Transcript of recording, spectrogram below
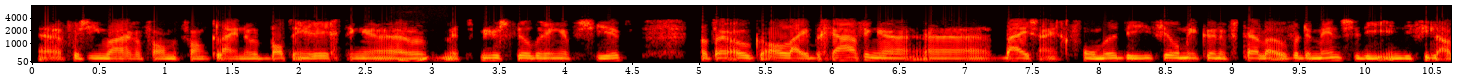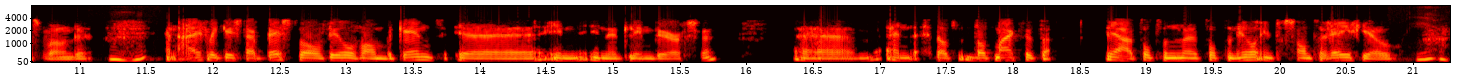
voorzien waren van, van kleine badinrichtingen met muurschilderingen versierd, dat er ook allerlei begravingen bij zijn gevonden die veel meer kunnen vertellen over de mensen die in die villa's woonden. Mhm. En eigenlijk is daar best wel veel van bekend in, in het Limburgse. Ehm, en dat, dat maakt het ja, tot, een, eh, tot een heel interessante regio. Ja.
